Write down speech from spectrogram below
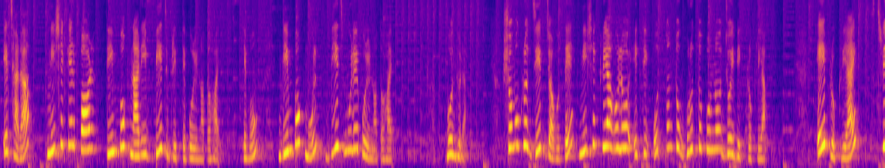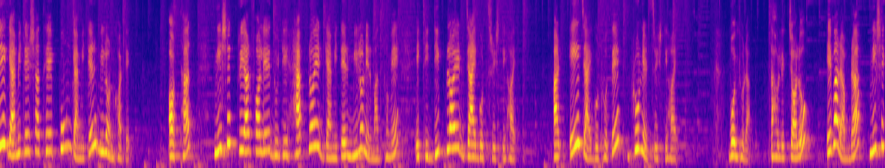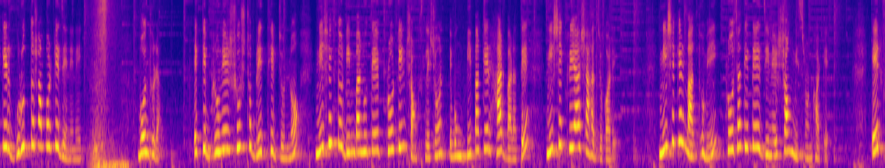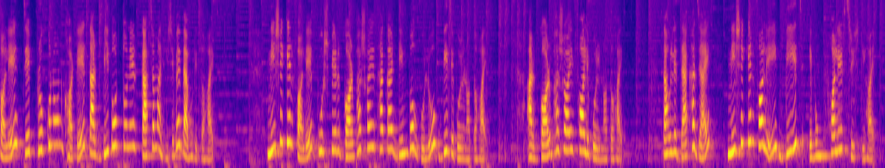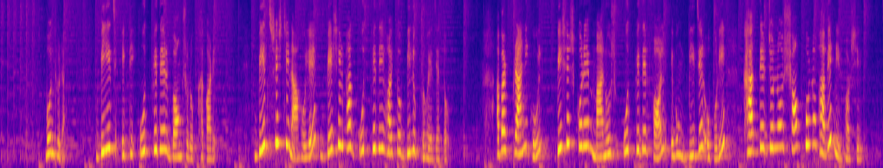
এছাড়া নিষেকের পর ডিম্বক নারী বীজ বৃত্তে পরিণত হয় এবং ডিম্বক মূল বীজ মূলে পরিণত হয়। বন্ধুরা, সমগ্র জীব জগতে নিষেক্রিয়া হল একটি অত্যন্ত গুরুত্বপূর্ণ জৈবিক প্রক্রিয়া। এই প্রক্রিয়ায় স্ত্রী গ্যামিটের সাথে পুং গ্যামিটের মিলন ঘটে। অর্থাৎ নিষেক ক্রিয়ার ফলে দুইটি হ্যাপ্লয়েড গ্যামিটের মিলনের মাধ্যমে একটি ডিপ্লয়েড জায়গোট সৃষ্টি হয়। আর এই জায়গোট হতে ভ্রূণের সৃষ্টি হয়। বন্ধুরা, তাহলে চলো এবার আমরা নিষেকের গুরুত্ব সম্পর্কে জেনে নেই। বন্ধুরা, একটি ভ্রূণের সুষ্ঠু বৃদ্ধির জন্য নিষিক্ত ডিম্বাণুতে প্রোটিন সংশ্লেষণ এবং বিপাকের হার বাড়াতে নিষেক ক্রিয়া সাহায্য করে। নিষেকের মাধ্যমেই প্রজাতিতে জিনের সংমিশ্রণ ঘটে। এর ফলে যে প্রকনন ঘটে তার বিবর্তনের কাঁচামাল হিসেবে ব্যবহৃত হয়। নিষেকের ফলে পুষ্পের গর্ভাশয়ে থাকা ডিম্বকগুলো বীজে পরিণত হয় আর গর্ভাশয় ফলে পরিণত হয়। তাহলে দেখা যায় নিষেকের ফলেই বীজ এবং ফলের সৃষ্টি হয়। বন্ধুরা, বীজ একটি উদ্ভিদের বংশ রক্ষা করে। বীজ সৃষ্টি না হলে বেশিরভাগ উদ্ভিদই হয়তো বিলুপ্ত হয়ে যেত। আবার প্রাণীকুল, বিশেষ করে মানুষ উদ্ভিদের ফল এবং বীজের ওপরই খাদ্যের জন্য সম্পূর্ণভাবে নির্ভরশীল।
